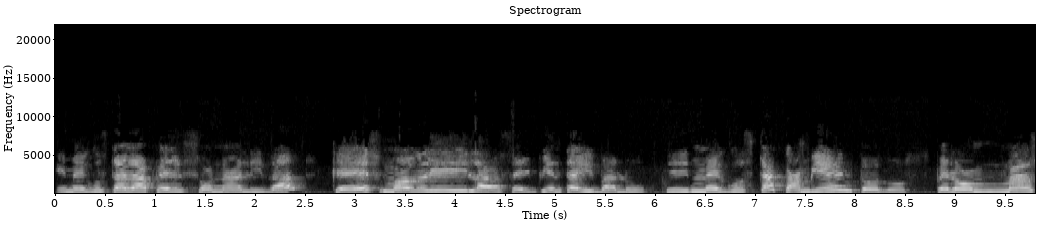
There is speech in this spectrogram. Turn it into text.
y me gusta la personalidad que es Mowgli, la serpiente y Balú. Y me gusta también todos, pero más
